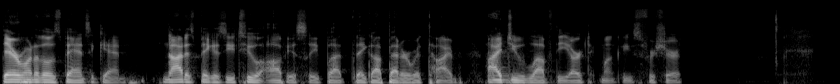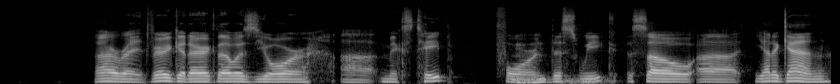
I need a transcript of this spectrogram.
they're one of those bands again. Not as big as U2, obviously, but they got better with time. I Mm. do love the Arctic Monkeys for sure. All right, very good, Eric. That was your uh, mixtape for Mhm. this week. So, uh, yet again,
